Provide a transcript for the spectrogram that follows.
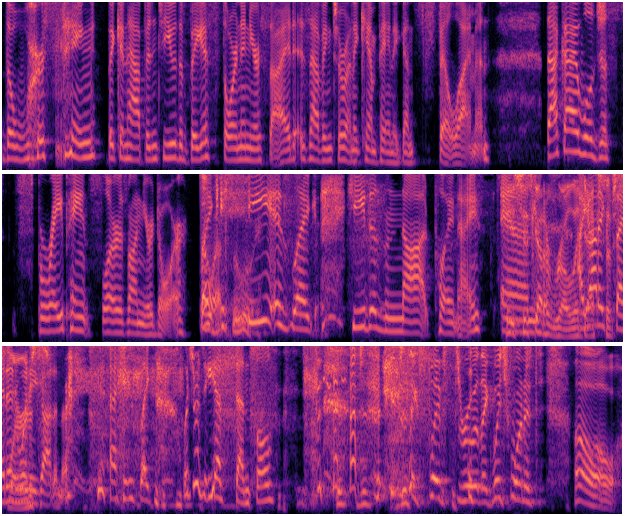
the worst thing that can happen to you, the biggest thorn in your side is having to run a campaign against Phil Lyman. That guy will just spray paint slurs on your door. Oh, Like absolutely. he is like he does not play nice. And He's just got a Rolodex I got excited when he got in there. yeah, he's like, which one? He has stencils. Just, just, Just like just flips through it. Like, which one is? Oh,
